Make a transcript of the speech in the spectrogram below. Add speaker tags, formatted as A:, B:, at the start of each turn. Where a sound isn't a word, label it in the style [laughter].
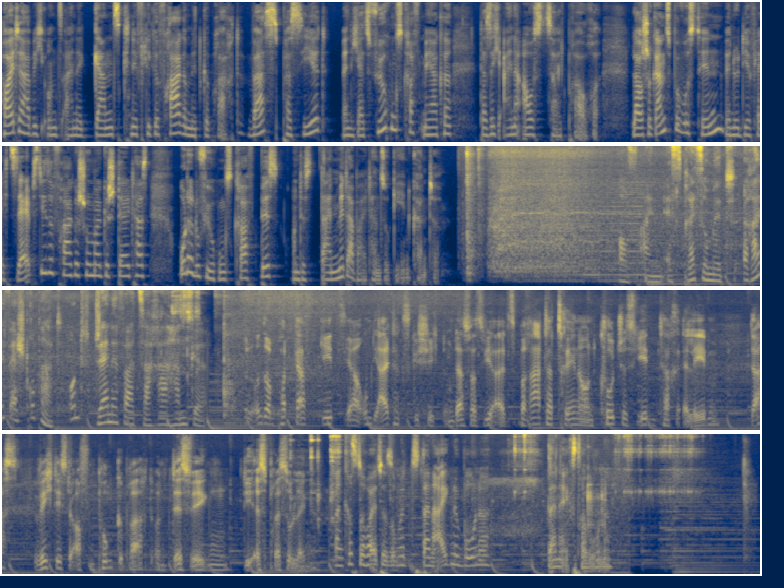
A: Heute habe ich uns eine ganz knifflige Frage mitgebracht. Was passiert, wenn ich als Führungskraft merke, dass ich eine Auszeit brauche? Lausche ganz bewusst hin, wenn du dir vielleicht selbst diese Frage schon mal gestellt hast oder du Führungskraft bist und es deinen Mitarbeitern so gehen könnte.
B: Auf einen Espresso mit Ralf Erstruppert und Jennifer Zacher-Hanke.
C: In unserem Podcast geht es ja um die Alltagsgeschichte, um das, was wir als Berater, Trainer und Coaches jeden Tag erleben. Das Wichtigste auf den Punkt gebracht und deswegen die Espresso-Länge.
A: Dann kriegst du heute somit deine eigene Bohne, deine extra Bohne.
